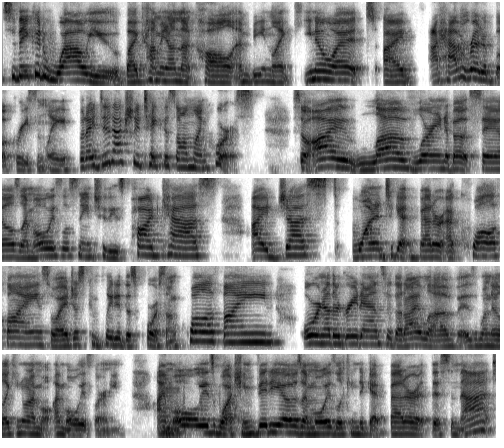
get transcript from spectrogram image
so they could wow you by coming on that call and being like you know what i i haven't read a book recently but i did actually take this online course so I love learning about sales. I'm always listening to these podcasts. I just wanted to get better at qualifying. So I just completed this course on qualifying. Or another great answer that I love is when they're like, you know, I'm, I'm always learning. I'm mm. always watching videos. I'm always looking to get better at this and that.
